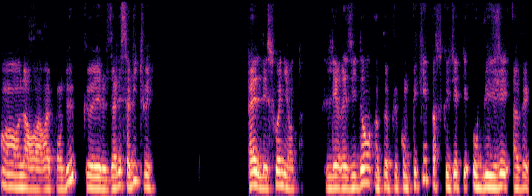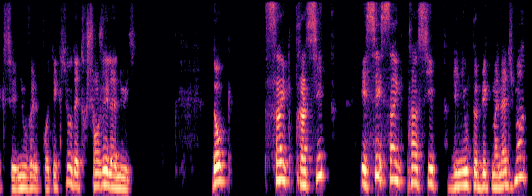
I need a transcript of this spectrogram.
on leur a répondu qu'elles allaient s'habituer. Elles, les soignantes. Les résidents, un peu plus compliqués parce qu'ils étaient obligés, avec ces nouvelles protections, d'être changés la nuit. Donc, cinq principes, et ces cinq principes du New Public Management,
